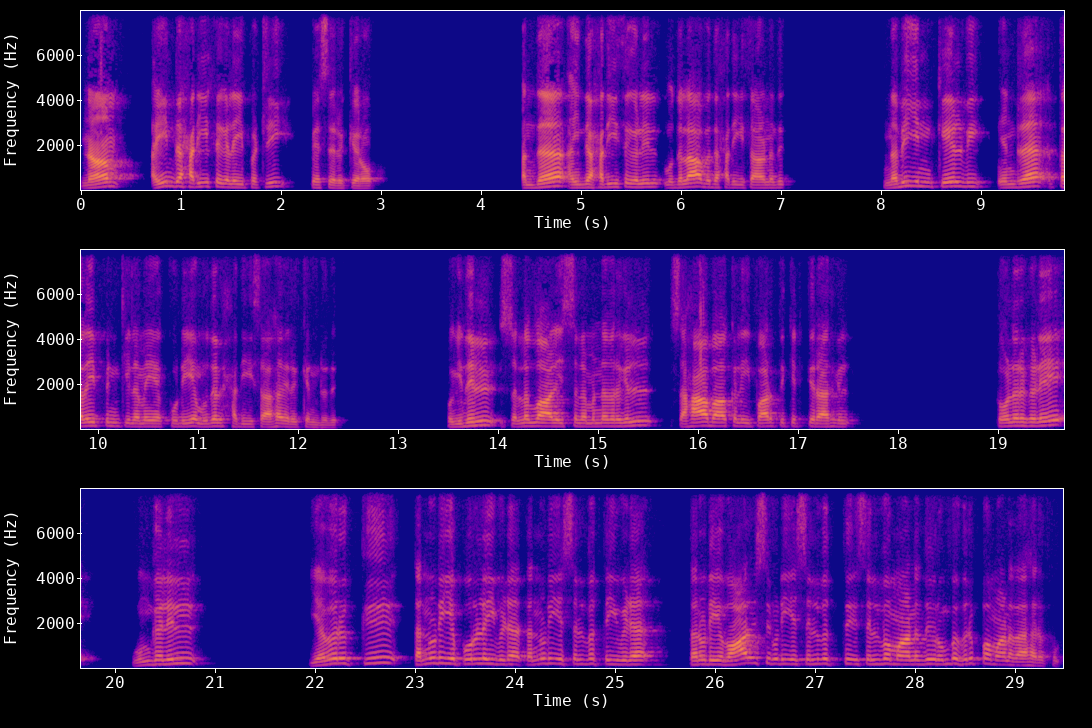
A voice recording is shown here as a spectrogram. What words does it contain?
நாம் ஐந்து ஹதீசுகளை பற்றி பேச இருக்கிறோம் அந்த ஐந்து ஹதீசுகளில் முதலாவது ஹதீஸானது நபியின் கேள்வி என்ற தலைப்பின் கீழ் அமையக்கூடிய முதல் ஹதீஸாக இருக்கின்றது. இதில் சல்லல்லா அலிஸ்லம் என்னவர்கள் சஹாபாக்களை பார்த்து கேட்கிறார்கள். தோழர்களே உங்களில் எவருக்கு தன்னுடைய பொருளை விட தன்னுடைய செல்வத்தை விட தன்னுடைய வாரிசினுடைய செல்வத்து செல்வமானது ரொம்ப விருப்பமானதாக இருக்கும்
